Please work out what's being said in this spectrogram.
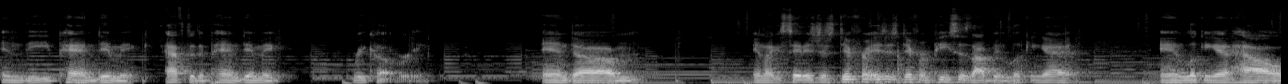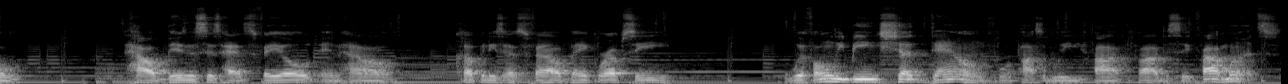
in the pandemic after the pandemic recovery. And um and like I said, it's just different, it's just different pieces I've been looking at and looking at how how businesses has failed and how companies has filed bankruptcy with only being shut down for possibly five five to six five months.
